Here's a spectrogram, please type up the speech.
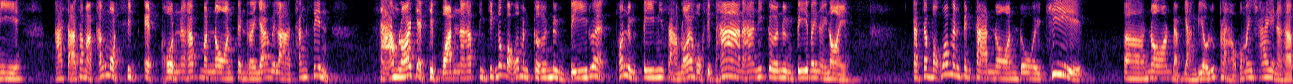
มีอาสาสมัครทั้งหมด 11 คนนะครับ มานอนเป็นระยะเวลาทั้งสิ้น 370 วันนะครับ จริงๆ ต้องบอกว่ามันเกิน 1 ปีด้วย เพราะ 1 ปีมี 365 นะฮะ นี่เกิน 1 ปีไปหน่อยๆ แต่จะบอกว่ามันเป็นการนอนโดยที่นอนแบบอย่างเดียวหรือเปล่าก็ไม่ใช่นะครับ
